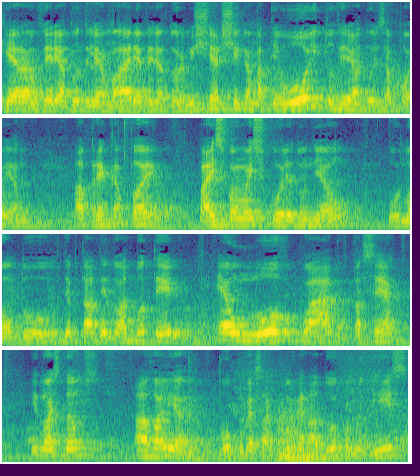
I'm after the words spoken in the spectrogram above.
que era o vereador Dilemar e a vereadora Michele. Chegamos a ter oito vereadores apoiando a pré-campanha. Mas foi uma escolha da União, o nome do deputado Eduardo Botelho, é o novo quadro, tá certo? E nós estamos avaliando. Vou conversar com o governador, como eu disse,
